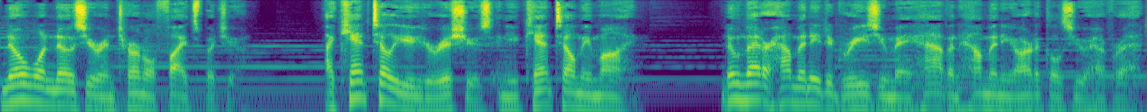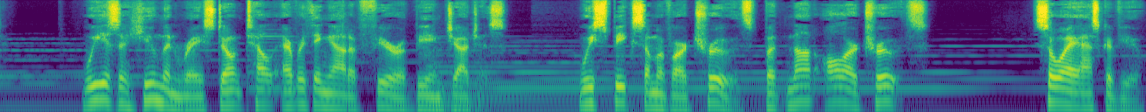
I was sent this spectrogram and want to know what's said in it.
No one knows your internal fights but you. I can't tell you your issues and you can't tell me mine. No matter how many degrees you may have and how many articles you have read. We as a human race don't tell everything out of fear of being judges. We speak some of our truths, but not all our truths. So I ask of you,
